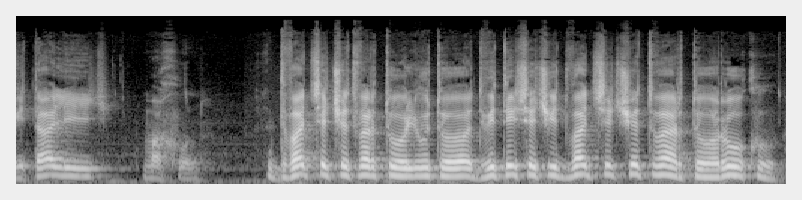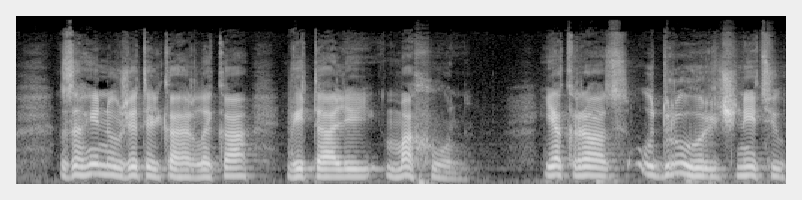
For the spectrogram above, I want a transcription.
Віталій Махун. 24 лютого 2024 року загинув житель Кагарлика Віталій Махун, якраз у другу річницю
